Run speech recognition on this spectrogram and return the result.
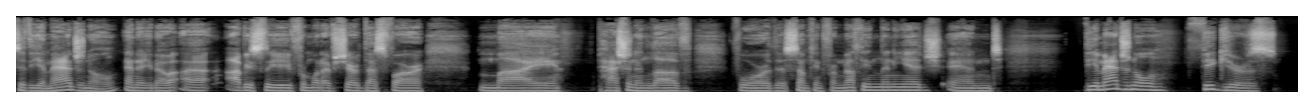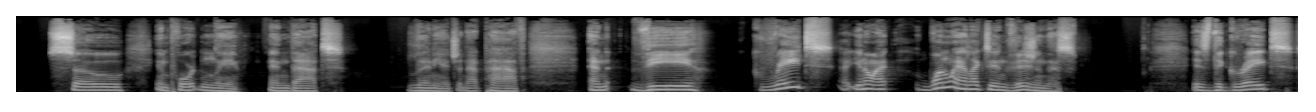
to the imaginal. And, you know, uh, obviously, from what I've shared thus far, my passion and love for the something from nothing lineage and the imaginal figures so importantly in that lineage and that path. And the great, you know, I, one way I like to envision this is the great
